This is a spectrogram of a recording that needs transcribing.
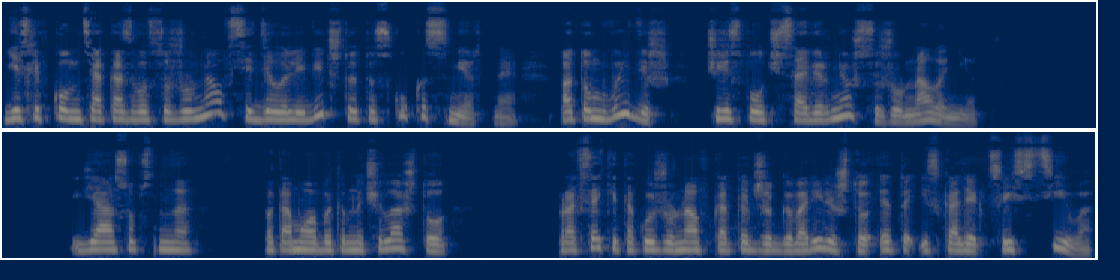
Если в комнате оказывался журнал, все делали вид, что это скука смертная. Потом выйдешь, через полчаса вернешься, журнала нет. Я, собственно, потому об этом начала, что про всякий такой журнал в коттеджах говорили, что это из коллекции Стива,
